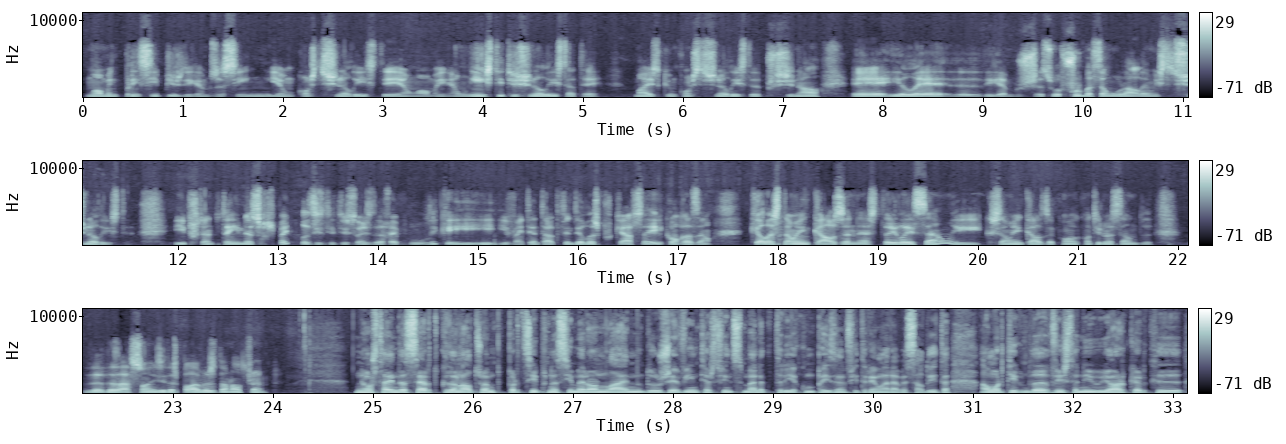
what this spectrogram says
um homem de princípios, digamos assim, e é um constitucionalista, e é um homem, é um institucionalista até, mais do que um constitucionalista profissional, é, ele é, eh, digamos, a sua formação moral é um institucionalista. E, portanto, tem imenso respeito pelas instituições da República e, e, vem tentar defendê-las porque acha, e com razão, que elas estão em causa nesta eleição e que estão em causa com a continuação de, de, das ações e das palavras de Donald Trump. Não está ainda certo que Donald Trump participe na cimeira online do G20 este fim de semana, que teria como país anfitrião a Arábia Saudita. Há um artigo da revista New Yorker que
